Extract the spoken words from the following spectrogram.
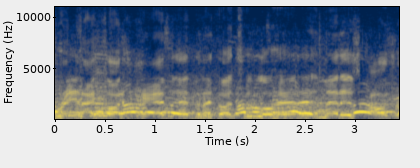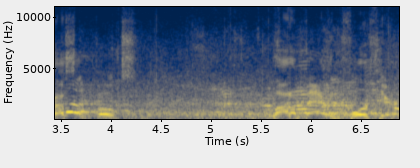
Grant, I thought had that, then I thought Tutolo had it, and that is college wrestling, folks. A lot of back and forth here.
